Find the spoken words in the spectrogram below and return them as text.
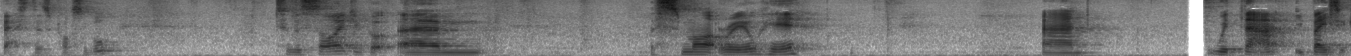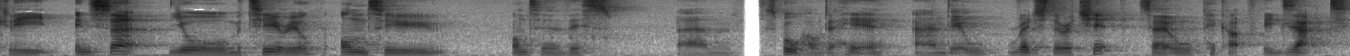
best as possible to the side you've got um, a smart reel here and with that, you basically insert your material onto onto this um, spool holder here, and it will register a chip, so it will pick up the exact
